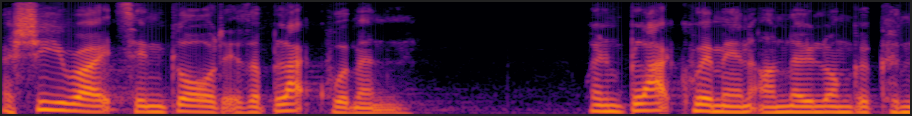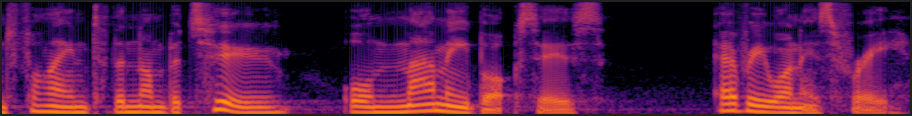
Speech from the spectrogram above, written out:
As she writes in God is a black woman, when black women are no longer confined to the number two or mammy boxes, everyone is free.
